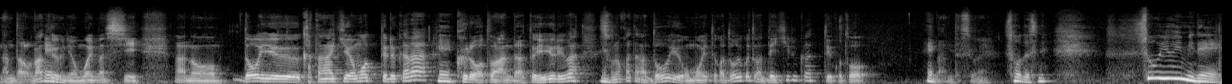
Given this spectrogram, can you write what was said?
なんだろうなというふうに思いますし、あのどういう肩書きを持ってるから苦労となんだというよりは、その方がどういう思いとか、どういうことができるかっていうことなんですよね。そうですね。そういう意味で、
